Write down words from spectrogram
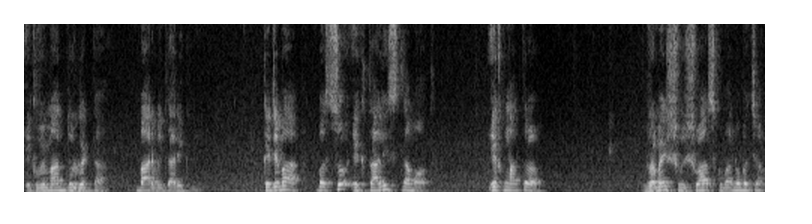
એક વિમાન દુર્ઘટના બારમી તારીખની કે જેમાં બસો એકતાલીસના મોત. એકમાત્ર રમેશ વિશ્વાસ કુમારનો બચાવ.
